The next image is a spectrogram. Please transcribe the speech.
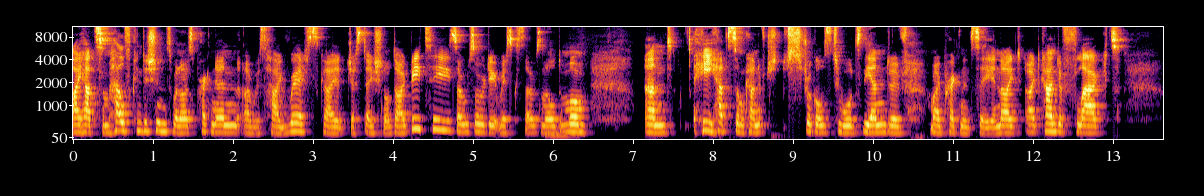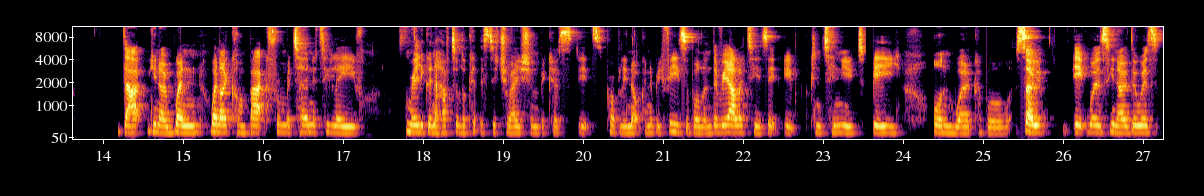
I had some health conditions when I was pregnant. I was high risk. I had gestational diabetes. I was already at risk because I was an older mm. mum. And he had some kind of struggles towards the end of my pregnancy. And I'd, I'd kind of flagged that, you know, when, when I come back from maternity leave, really going to have to look at the situation because it's probably not going to be feasible. And the reality is, it, it continued to be unworkable. So it was, you know, there was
